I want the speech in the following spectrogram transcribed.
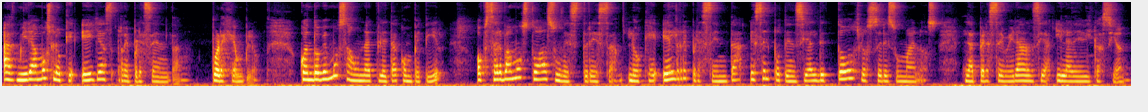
admiramos lo que ellas representan. Por ejemplo, cuando vemos a un atleta competir, observamos toda su destreza. Lo que él representa es el potencial de todos los seres humanos, la perseverancia y la dedicación.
